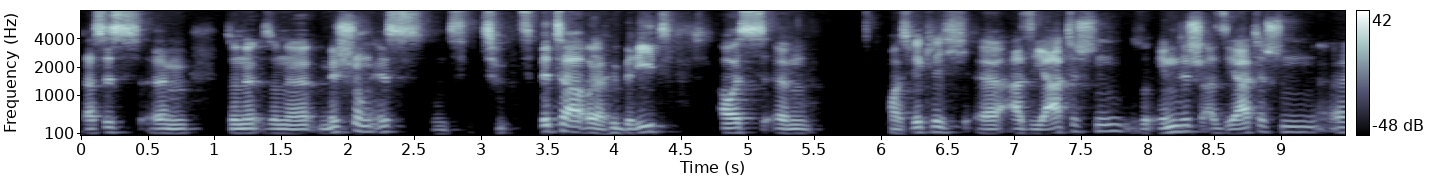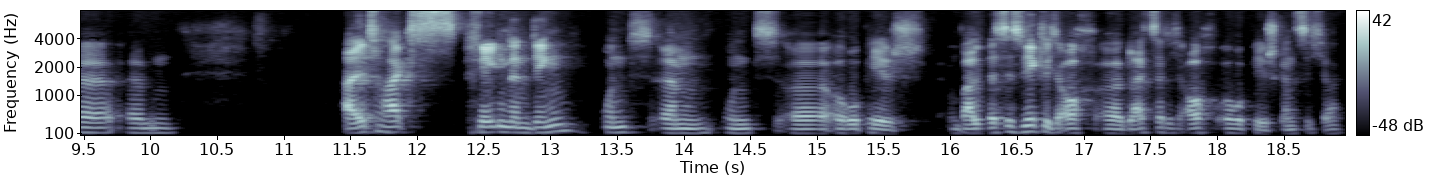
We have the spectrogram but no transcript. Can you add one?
dass es ähm, so, eine, so eine Mischung ist, ein Splitter oder Hybrid aus, ähm, aus wirklich äh, asiatischen, so indisch-asiatischen äh, ähm, alltagsprägenden Dingen und, ähm, und äh, europäisch. Weil es ist wirklich auch äh, gleichzeitig auch europäisch, ganz sicher.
